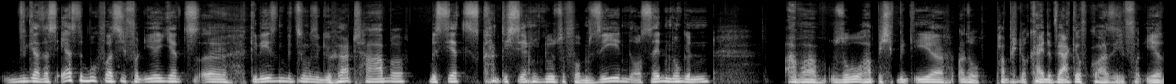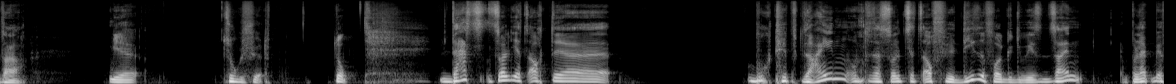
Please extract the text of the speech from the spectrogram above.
wie gesagt, das erste Buch, was ich von ihr jetzt äh, gelesen bzw. gehört habe, bis jetzt kannte ich sie eigentlich nur so vom Sehen, aus Sendungen. Aber so habe ich mit ihr, also habe ich noch keine Werke quasi von ihr da mir zugeführt. So, das soll jetzt auch der Buchtipp sein und das soll es jetzt auch für diese Folge gewesen sein. Bleibt mir,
